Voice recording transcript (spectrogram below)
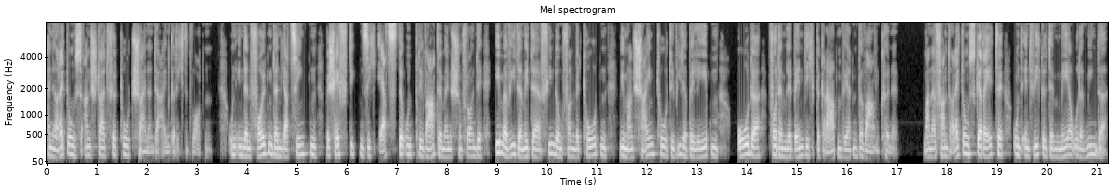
eine Rettungsanstalt für Todscheinende eingerichtet worden. Und in den folgenden Jahrzehnten beschäftigten sich Ärzte und private Menschenfreunde immer wieder mit der Erfindung von Methoden, wie man Scheintote wiederbeleben oder vor dem lebendig begraben werden bewahren könne. Man erfand Rettungsgeräte und entwickelte mehr oder minder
